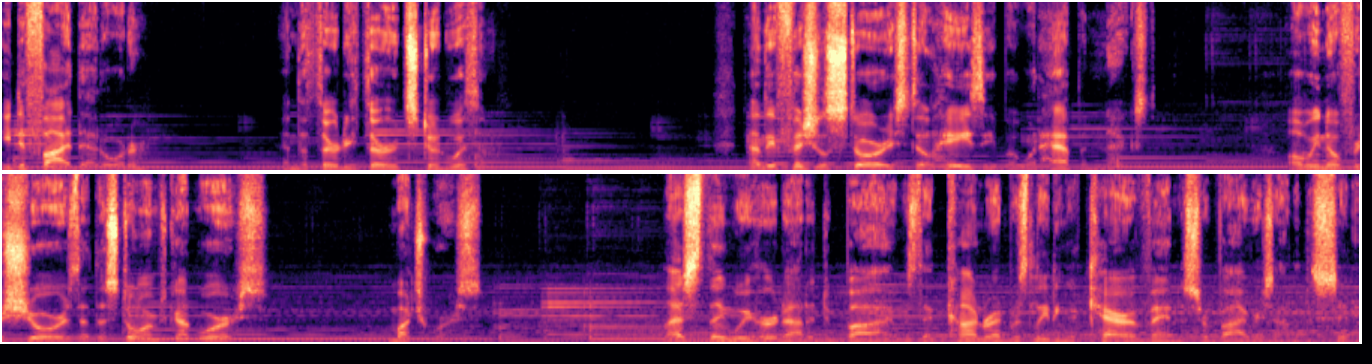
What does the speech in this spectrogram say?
He defied that order, and the 33rd stood with him. Now, the official story's still hazy about what happened next. All we know for sure is that the storms got worse. Much worse. Last thing we heard out of Dubai was that Konrad was leading a caravan of survivors out of the city.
